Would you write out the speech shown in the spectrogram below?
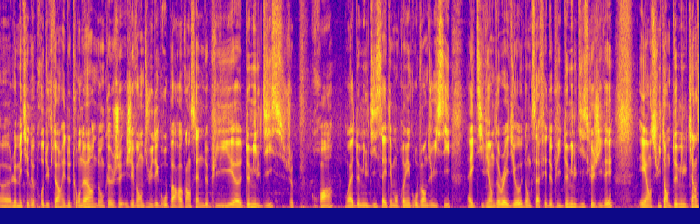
euh, le métier de producteur et de tourneur, donc euh, j'ai vendu des groupes à rock en scène depuis euh, 2010, je crois. Ouais, 2010, ça a été mon premier groupe vendu ici avec TV on the Radio, donc ça fait depuis 2010 que j'y vais. Et ensuite, en 2015,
